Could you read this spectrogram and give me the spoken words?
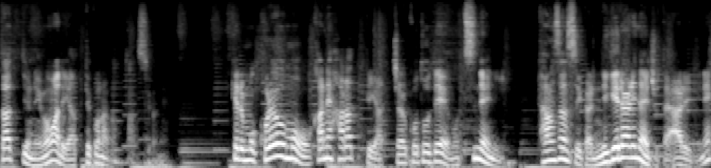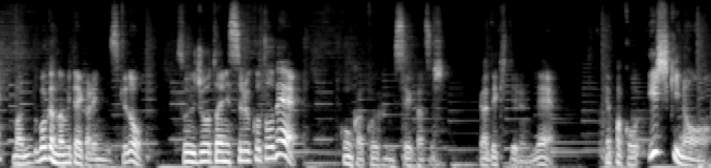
たっていうのを今までやってこなかったんですよね。けどもこれをもうお金払ってやっちゃうことで、もう常に炭酸水から逃げられない状態ある意味ね。まあ僕は飲みたいからいいんですけど、そういう状態にすることで、今回こういう風に生活ができてるんで、やっぱこう意識の、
